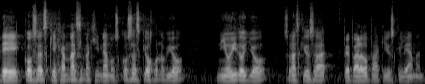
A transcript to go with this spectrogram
de cosas que jamás imaginamos, cosas que ojo no vio, ni oído yo, son las que Dios ha preparado para aquellos que le aman.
